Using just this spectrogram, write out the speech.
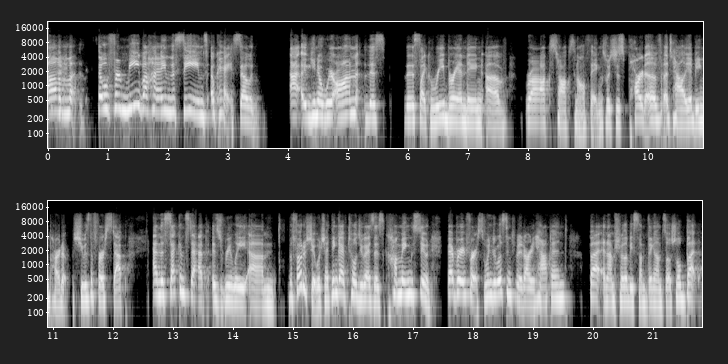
Um. So for me, behind the scenes, okay. So, I, you know, we're on this this like rebranding of Rox Talks and all things, which is part of Italia being part of. She was the first step. And the second step is really um, the photo shoot, which I think I've told you guys is coming soon, February 1st. When you're listening to it, it already happened, but, and I'm sure there'll be something on social, but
